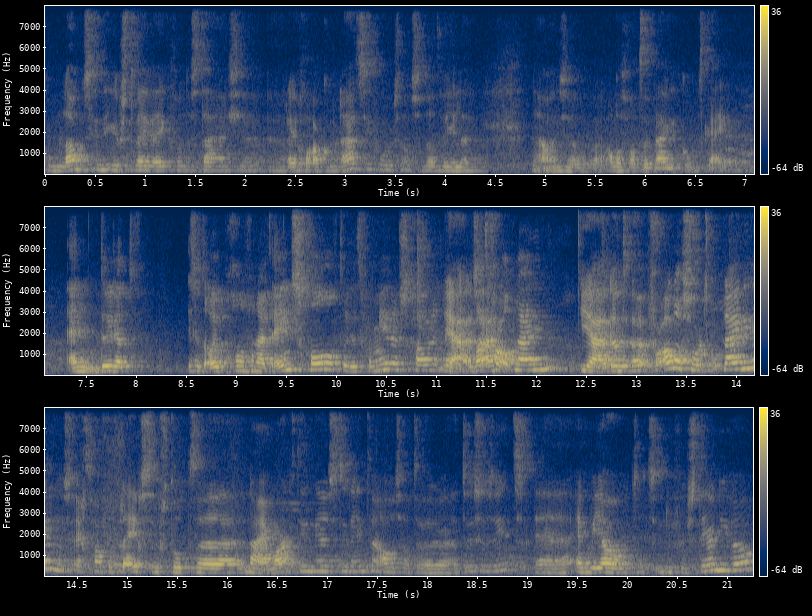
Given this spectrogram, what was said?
Kom langs in de eerste twee weken van de stage. Regel accommodatie voor ze als ze dat willen. Nou, en zo alles wat erbij komt kijken. En doe je dat, is dat ooit begonnen vanuit één school of doe je dat voor meerdere scholen? Ja, wat voor opleidingen? Ja, dat, uh, voor alle soorten opleidingen. Dus echt van verpleegsters tot nou ja, marketingstudenten. Alles wat er tussen zit. MBO tot universitair niveau.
